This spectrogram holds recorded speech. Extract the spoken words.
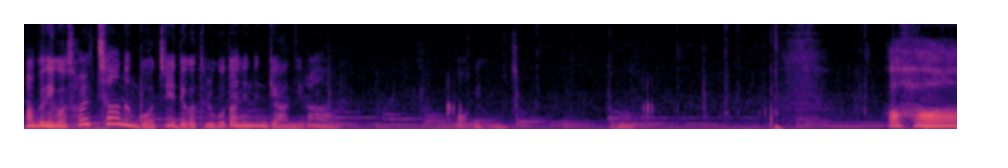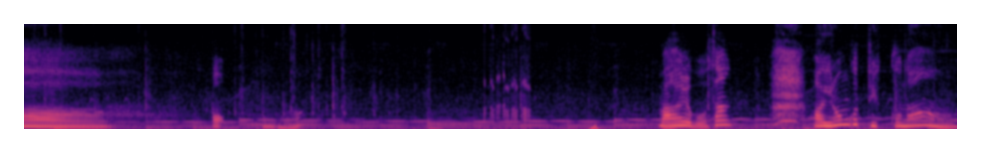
아 근데 이건 설치하는 거지 내가 들고 다니는 게 아니라 어 이거 뭐지? 어. 아하 어 뭐야? 마을 보상? 아 이런 것도 있구나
